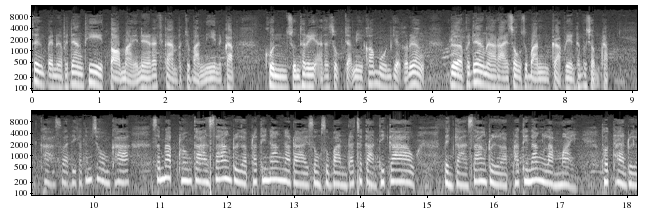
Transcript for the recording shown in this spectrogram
ซึ่งเป็นเรือพระที่นั่งที่ต่อใหม่ในรัชกาลปัจจุบันนี้นะครับ คุณสุนทรีอัตสุขจะมีข้อมูลเกี่ยวกับเรื่องเรือพระที่นั่งนารายทรงสุบรรณกราบเรียนท่านผู้ชมครับ ค่ะ สวัสดีค่ะท่านผู้ชมค่ะสำหรับโครงการสร้างเรือพระที่นั่งนารายทรงสุบรรณรัชกาลที่ 9 เป็นการสร้างเรือพระที่นั่งลำใหม่ ทดแทนเรือ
